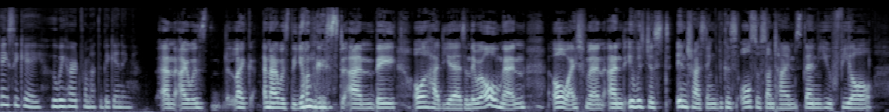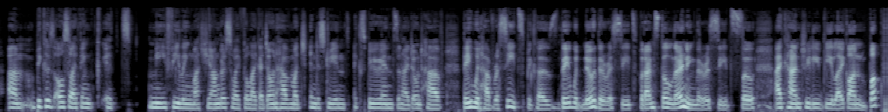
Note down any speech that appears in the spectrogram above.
KCK, who we heard from at the beginning. And I was like, and I was the youngest, and they all had years, and they were all men, all white men. And it was just interesting because also sometimes then you feel, um, because also I think it's me feeling much younger. So I feel like I don't have much industry experience and I don't have, they would have receipts because they would know the receipts, but I'm still learning the receipts. So I can't really be like on book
